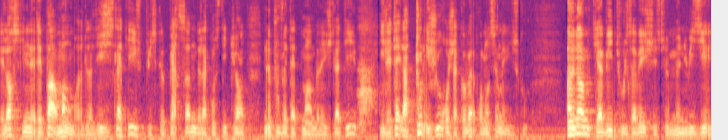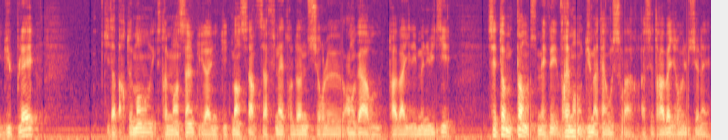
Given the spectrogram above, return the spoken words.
Et lorsqu'il n'était pas membre de la législative, puisque personne de la constituante ne pouvait être membre de la législative, il était là tous les jours aux Jacobins prononçant des discours. Un homme qui habite, vous le savez, chez ce menuisier Duplay, petit appartement extrêmement simple, il a une petite mansarde, sa fenêtre donne sur le hangar où travaillent les menuisiers. Cet homme pense, mais fait vraiment du matin au soir, à ce travail révolutionnaire.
